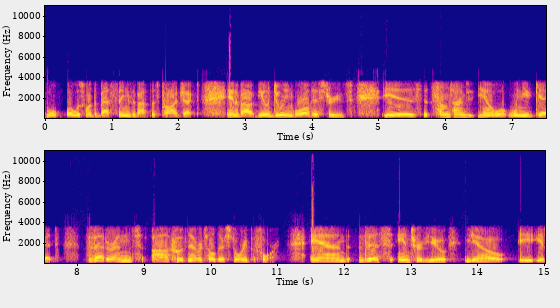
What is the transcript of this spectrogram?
what was one of the best things about this project and about you know doing oral histories is that sometimes you know when you get veterans uh, who have never told their story before, and this interview, you know, is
